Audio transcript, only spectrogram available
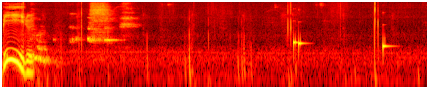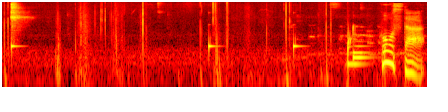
ビール。コースター。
